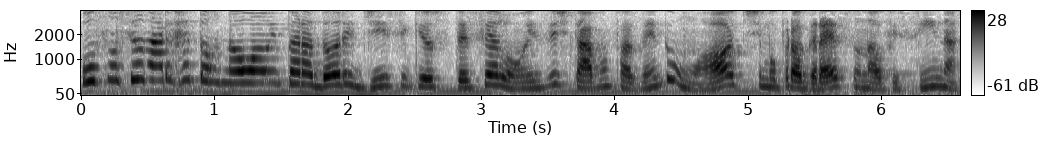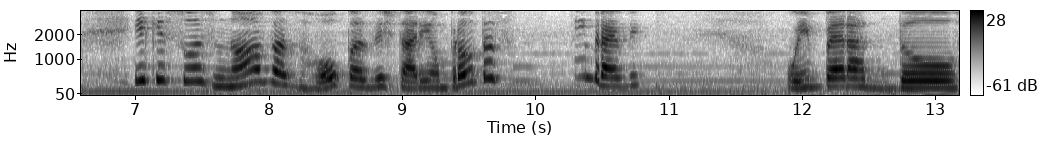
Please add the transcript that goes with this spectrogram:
o funcionário retornou ao imperador e disse que os tecelões estavam fazendo um ótimo progresso na oficina e que suas novas roupas estariam prontas em breve. O imperador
